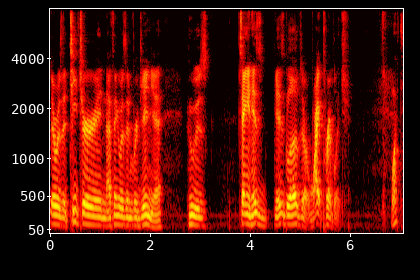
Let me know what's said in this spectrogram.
there was a teacher in I think it was in Virginia who was saying his his gloves are white privilege. What?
